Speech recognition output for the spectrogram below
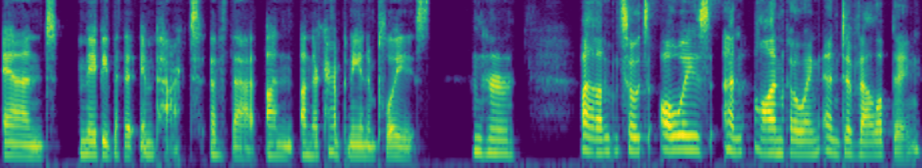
and maybe the impact of that on on their company and employees. Mm-hmm. Um, so it's always an ongoing and developing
